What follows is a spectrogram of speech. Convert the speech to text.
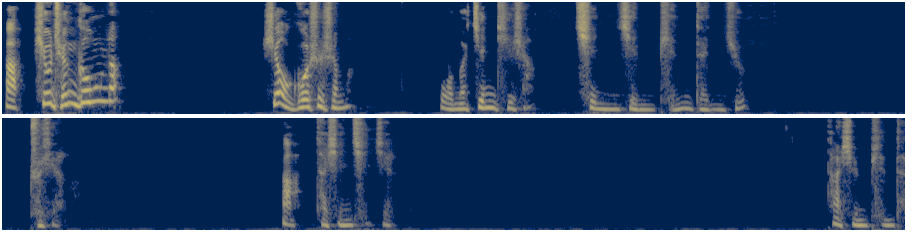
啊，修成功了，效果是什么？我们经题上清净平等就出现了。啊，他心清净。他心平等，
